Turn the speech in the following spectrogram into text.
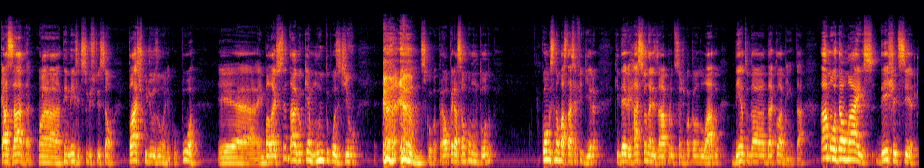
casada com a tendência de substituição plástico de uso único por é, embalagem sustentável, que é muito positivo desculpa, para a operação como um todo, como se não bastasse a Figueira, que deve racionalizar a produção de papel ondulado dentro da, da Clabin. Tá? A Modal Mais deixa de ser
